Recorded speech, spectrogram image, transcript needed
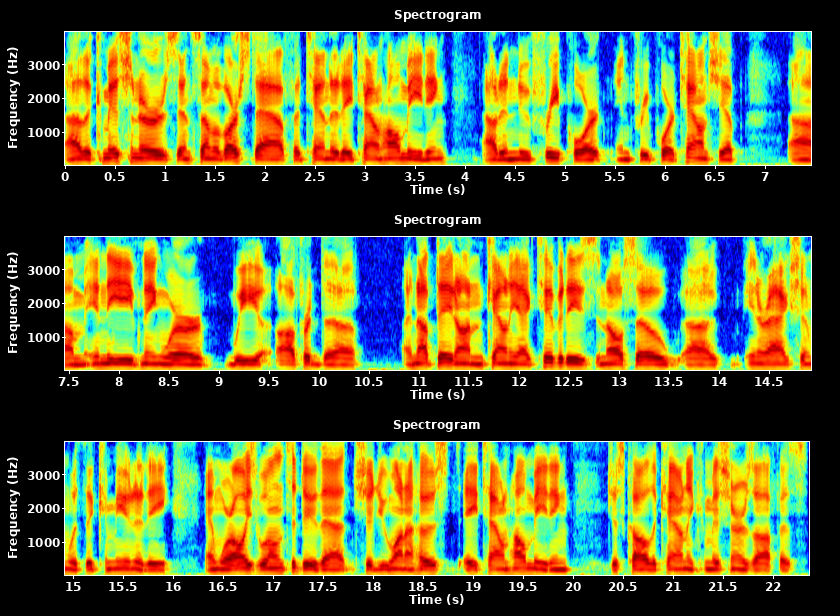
Uh, the commissioners and some of our staff attended a town hall meeting out in New Freeport in Freeport Township um, in the evening where we offered uh, an update on county activities and also uh, interaction with the community. And we're always willing to do that. Should you want to host a town hall meeting, just call the county commissioner's office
